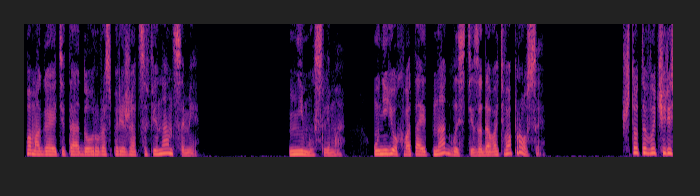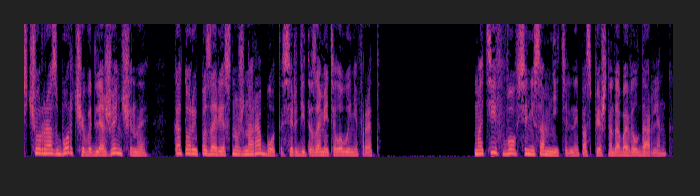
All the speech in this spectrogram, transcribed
помогаете Теодору распоряжаться финансами. Немыслимо. У нее хватает наглости задавать вопросы. Что-то вы чересчур разборчивы для женщины, которой позарез нужна работа, сердито заметила Уинифред. Мотив вовсе не сомнительный, поспешно добавил Дарлинг.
